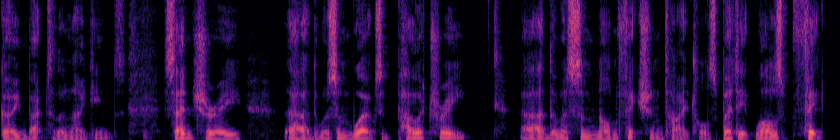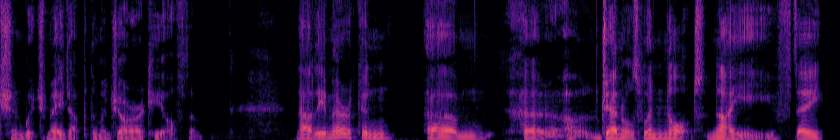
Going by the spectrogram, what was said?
going back to the 19th century. Uh, there were some works of poetry. Uh, there were some non-fiction titles, but it was fiction which made up the majority of them. Now, the American um, uh, generals were not naive. They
